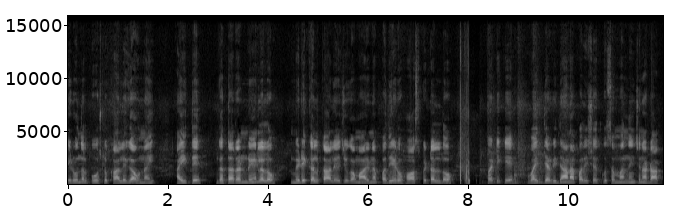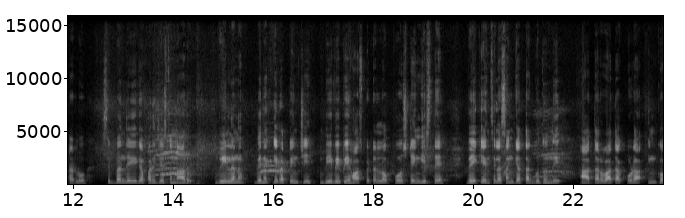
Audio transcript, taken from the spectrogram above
ఏడు వందల పోస్టులు ఖాళీగా ఉన్నాయి. అయితే గత రెండేళ్ళలో మెడికల్ కాలేజీగా మారిన పదిహేడు హాస్పిటల్లో ఇప్పటికే వైద్య విధాన పరిషత్కు సంబంధించిన డాక్టర్లు సిబ్బందిగా పనిచేస్తున్నారు. వీళ్ళను వెనక్కి రప్పించి బీబీపీ హాస్పిటల్లో పోస్టింగ్ ఇస్తే వేకెన్సీల సంఖ్య తగ్గుతుంది. ఆ తర్వాత కూడా ఇంకో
